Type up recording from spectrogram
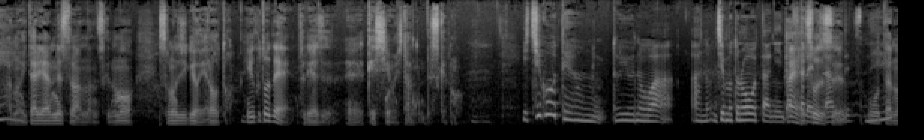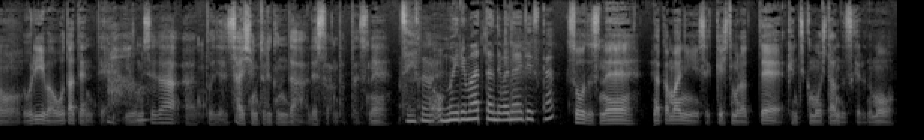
あのイタリアンレストランなんですけどもその事業をやろうということでとりあえず、えー、決心をしたんですけども。1号店というのはあの地元の太田に出されたんですね、はい、す。太田のオリーバ太田店っていうお店が当時最初に取り組んだレストランだったですね。随分思い入れもあったんではないですか、はい、そうですね。仲間に設計してもらって建築もしたんですけれども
